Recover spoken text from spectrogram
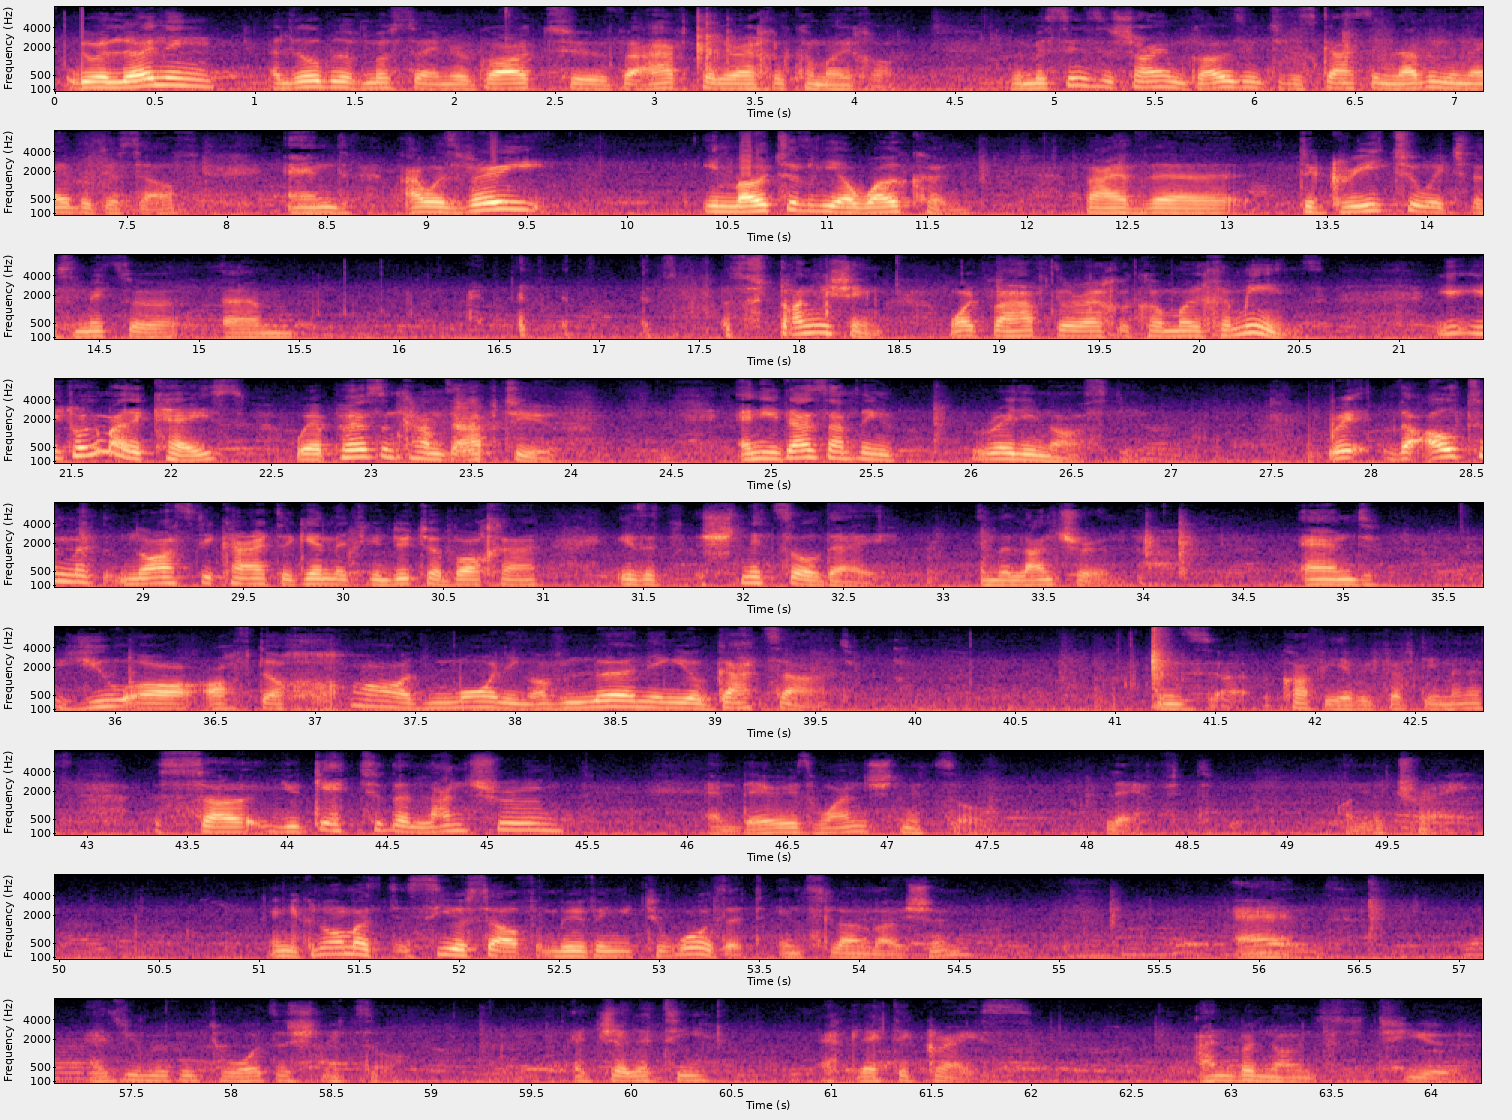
We were learning a little bit of Mussar in regard to Va'avta kamoicha. The Mesilas Yesharim goes into discussing loving your neighbor yourself, and I was very emotively awoken by the degree to which this mitzvah. Um, it, it, it's astonishing what kamoicha means. You, you're talking about a case where a person comes up to you and he does something really nasty. Re- the ultimate nasty character again that you can do to a bocha is a schnitzel day in the lunchroom, and you are after a hard morning of learning your guts out. Means uh, coffee every 15 minutes. So you get to the lunchroom, and there is one schnitzel left on the tray. And you can almost see yourself moving towards it in slow motion. And as you're moving towards the schnitzel, agility, athletic grace, unbeknownst to you,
